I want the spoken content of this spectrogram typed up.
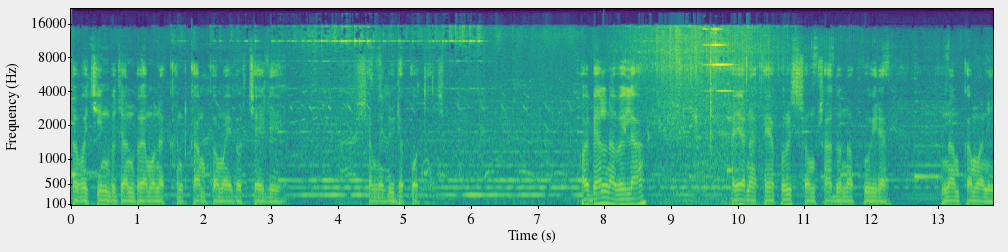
সবাই চিনবো, জানব, এমন একখান কাম কামাইবার চাইলে সামনে দুইটা পথ আছে। হয় বেল না বেলা খায়া না খায়া পরিশ্রম, সাধনা কইরা নাম কামানি।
